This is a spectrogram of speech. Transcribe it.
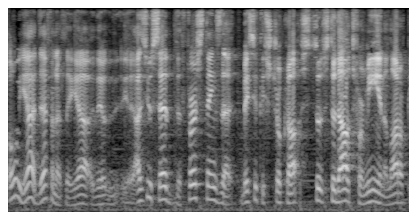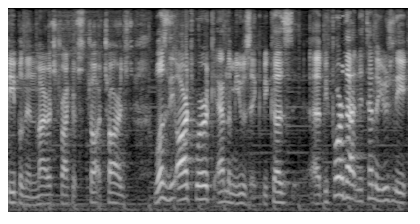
Oh yeah, definitely. Yeah, the, as you said, the first things that basically struck out, st- stood out for me and a lot of people in Mario Strikers Char- Charged was the artwork and the music. Because uh, before that, Nintendo usually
